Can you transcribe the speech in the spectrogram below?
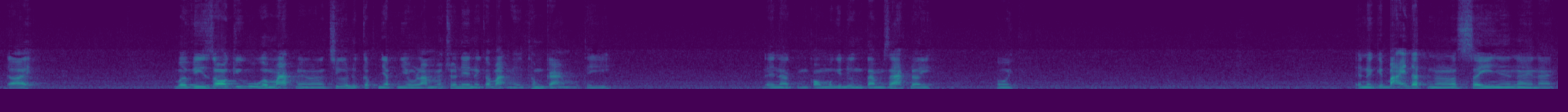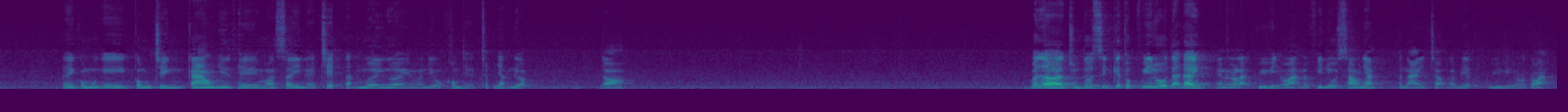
Đấy. Bởi vì do cái Google Maps này nó chưa được cập nhật nhiều lắm, cho nên là các bạn hãy thông cảm một tí. Đây là cũng có một cái đường tam giác đây. Thôi. Đây là cái bãi đất nó xây như thế này này. Đây có một cái công trình cao như thế mà xây là chết tận 10 người mà điều không thể chấp nhận được. Đó. Bây giờ chúng tôi xin kết thúc video tại đây. Hẹn gặp lại quý vị và các bạn ở video sau nhé. Thân ái, chào tạm biệt quý vị và các bạn.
